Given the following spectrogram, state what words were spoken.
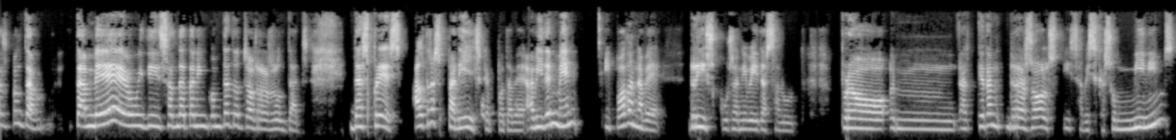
escolta, també, vull dir, s'han de tenir en compte tots els resultats. Després, altres perills que pot haver. Evidentment, hi poden haver riscos a nivell de salut, però eh, queden resolts i vist que són mínims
